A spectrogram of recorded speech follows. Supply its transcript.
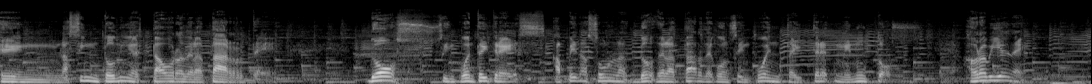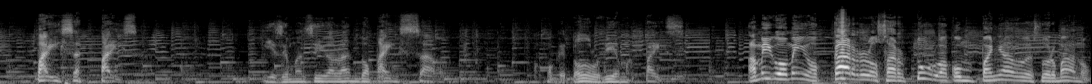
en la sintonía a esta hora de la tarde. 2.53. Apenas son las 2 de la tarde con 53 minutos. Ahora viene Paisa Paisa. Y ese man sigue hablando paisa, como que todos los días más paisa. Amigo mío, Carlos Arturo, acompañado de su hermano,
